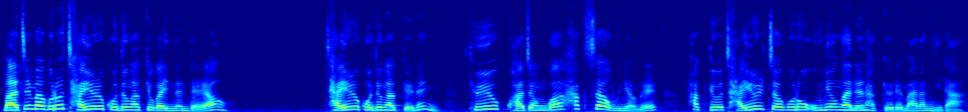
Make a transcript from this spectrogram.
마지막으로 자율고등학교가 있는데요. 자율고등학교는 교육 과정과 학사 운영을 학교 자율적으로 운영하는 학교를 말합니다.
